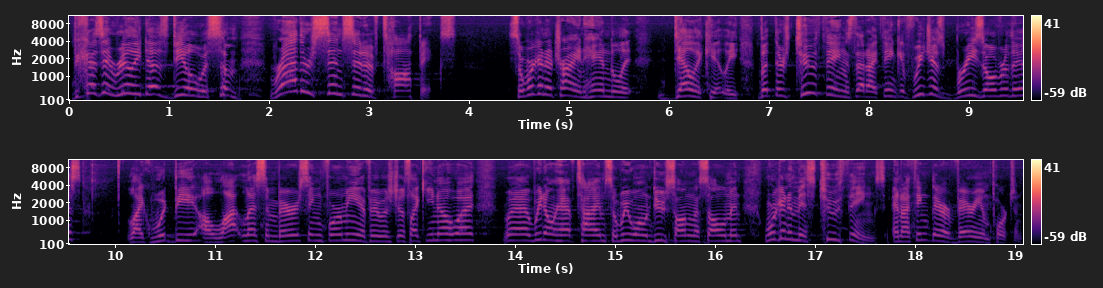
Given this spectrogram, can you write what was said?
because it really does deal with some rather sensitive topics. So we're going to try and handle it delicately. But there's two things that I think if we just breeze over this, like would be a lot less embarrassing for me if it was just like, you know what? Well, we don't have time, so we won't do Song of Solomon. We're going to miss two things, and I think they are very important.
